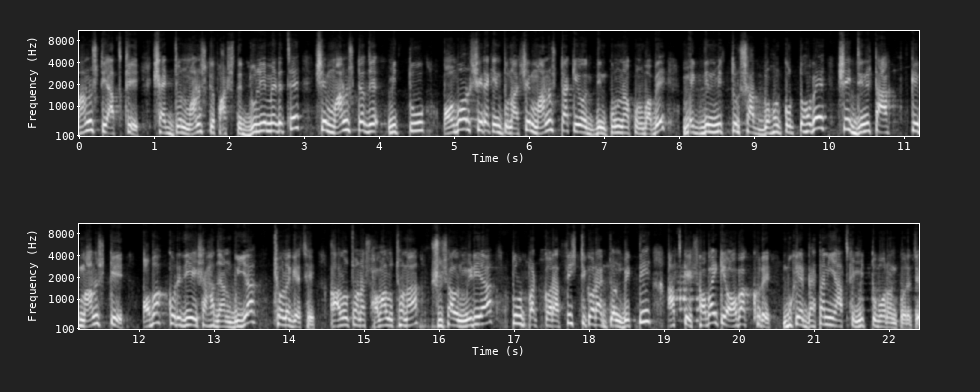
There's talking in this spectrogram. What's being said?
মানুষটি আজকে ষাট জন মানুষকে ফাঁসতে ঝুলিয়ে মেরেছে, সে মানুষটা যে মৃত্যু অমর সেটা কিন্তু না। সে মানুষটাকেও একদিন কোনো না কোনো ভাবে একদিন মৃত্যুর স্বাদ গ্রহণ করতে হবে। সেই জিনিসটা আজকে মানুষকে অবাক করে দিয়ে শাহজাহান বুইয়া চলে গেছে। আলোচনা, সমালোচনা, সোশ্যাল মিডিয়া, তুলপাট করা, সৃষ্টি করা একজন ব্যক্তি আজকে সবাইকে অবাক করে বুকের ব্যথা নিয়ে আজকে মৃত্যুবরণ করেছে।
